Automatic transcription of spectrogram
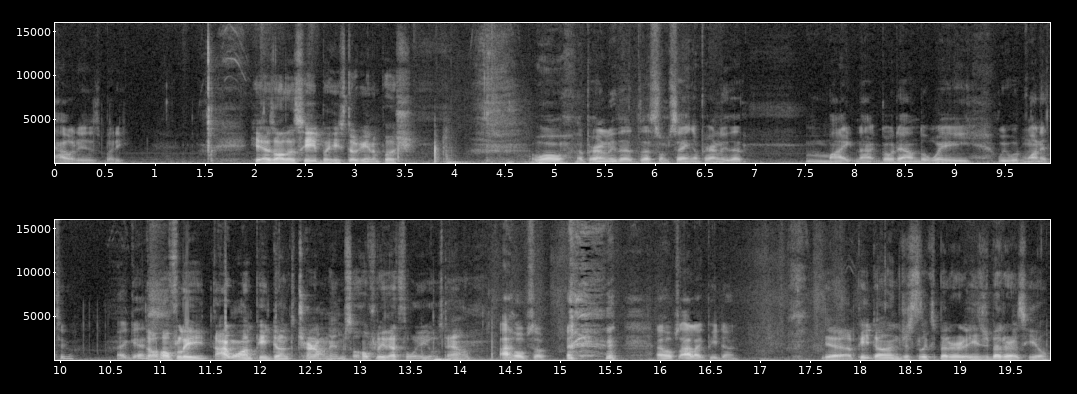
how it is, buddy. He has all this heat, but he's still getting a push. Well, apparently that that's what I'm saying. Apparently that might not go down the way we would want it to. I guess. So hopefully, I want Pete Dunne to turn on him. So hopefully, that's the way it goes down. I hope so. I hope so. I like Pete Dunne. Yeah, Pete Dunne just looks better. He's better as heel.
